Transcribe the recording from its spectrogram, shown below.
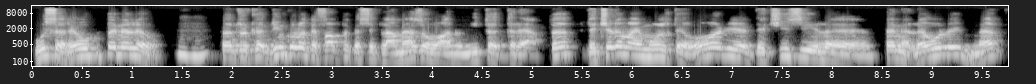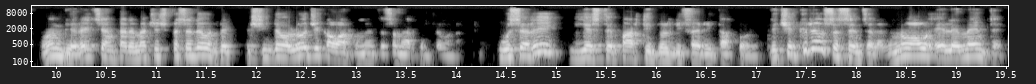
USR-ul cu PNL-ul. Uh-huh. Pentru că, dincolo de faptul că se clamează o anumită dreaptă, de cele mai multe ori deciziile PNL-ului merg în direcția în care merge și PSD-ul. Deci ideologic au argumente să meargă împreună. USR este partidul diferit acolo. Deci e greu să se înțeleagă. Nu au elemente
